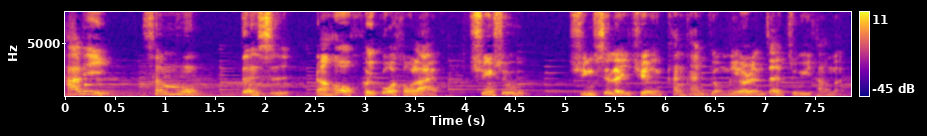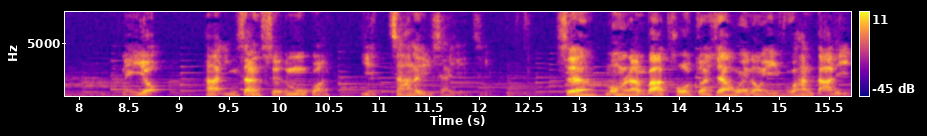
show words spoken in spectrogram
哈利瞠目瞪视，然后回过头来，迅速巡视了一圈，看看有没有人在注意他们。没有。他迎上蛇的目光，也眨了一下眼睛。蛇猛然把头转向威龙姨父和达利，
